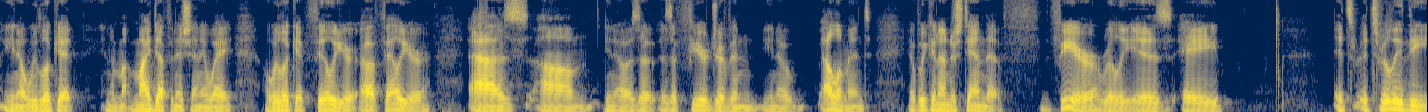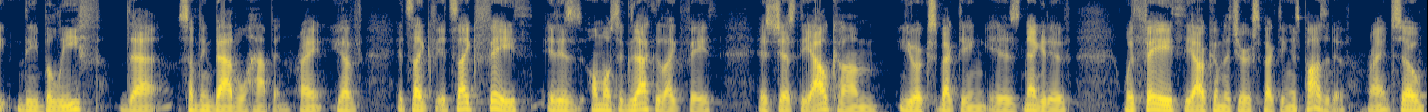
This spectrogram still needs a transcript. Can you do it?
you know we look at my, my, definition anyway. We look at failure uh, failure as um, you know as a as a fear driven you know element. If we can understand that f- fear really is a it's it's really the the belief that something bad will happen. Right? You have it's like it's like faith. It is almost exactly like faith. It's just the outcome you're expecting is negative with faith, the outcome that you're expecting is positive, right? So,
